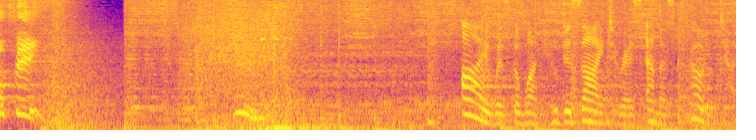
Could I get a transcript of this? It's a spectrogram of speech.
Sophie? I I was the one who designed her as Emma's prototype.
